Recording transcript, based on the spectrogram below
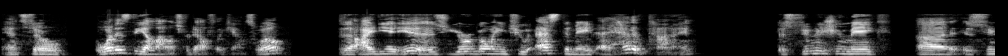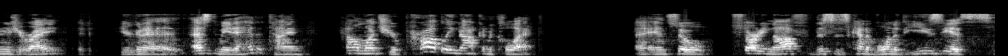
and so what is the allowance for doubtful accounts? Well, the idea is you're going to estimate ahead of time, as soon as you make, uh, as soon as you're right, you're going to estimate ahead of time how much you're probably not going to collect. And so starting off, this is kind of one of the easiest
